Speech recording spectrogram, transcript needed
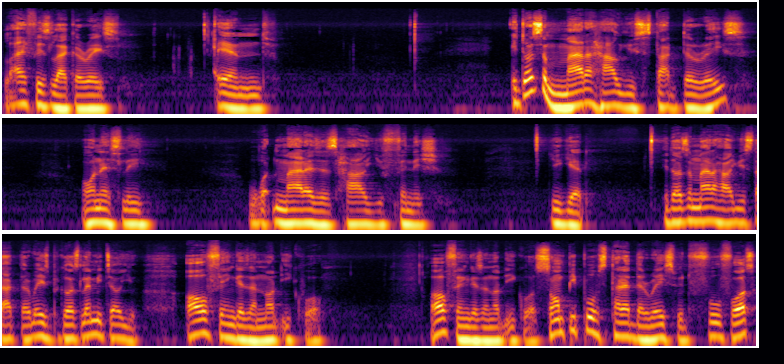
Life is like a race. And it doesn't matter how you start the race. Honestly, what matters is how you finish. You get. It doesn't matter how you start the race because let me tell you, all fingers are not equal. All fingers are not equal. Some people started the race with full force.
